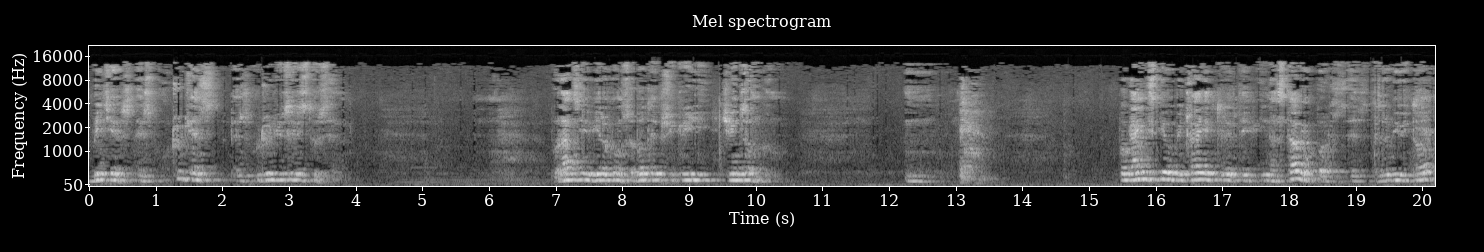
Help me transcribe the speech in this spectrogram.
bycie w we współczuciu z, Chrystusem. Polacy Wielką Sobotę przykryli święconką. Pogańskie obyczaje, które w tej chwili nastały w Polsce, zrobiły to,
